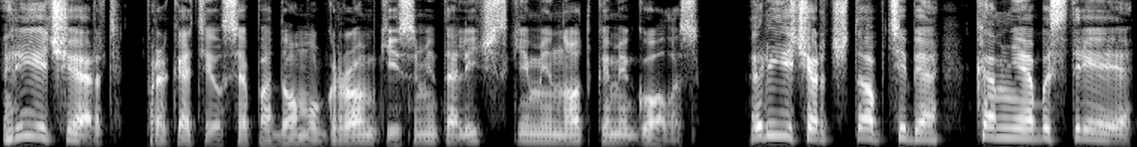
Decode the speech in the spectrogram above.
«Ричард!» — прокатился по дому громкий с металлическими нотками голос. «Ричард, чтоб тебя! Ко мне быстрее!»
